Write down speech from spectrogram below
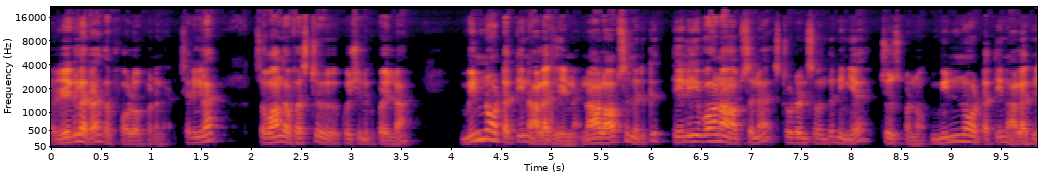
ரெகுலராக அதை ஃபாலோ பண்ணுங்கள் சரிங்களா? ஸோ வாங்க ஃபஸ்ட்டு கொஷினுக்கு போயிடலாம். மின்னோட்டத்தின் அழகு என்ன? நாலு ஆப்ஷன் இருக்குது தெளிவான ஆப்ஷனை ஸ்டூடெண்ட்ஸ் வந்து நீங்கள் சூஸ் பண்ணணும். மின்னோட்டத்தின் அழகு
